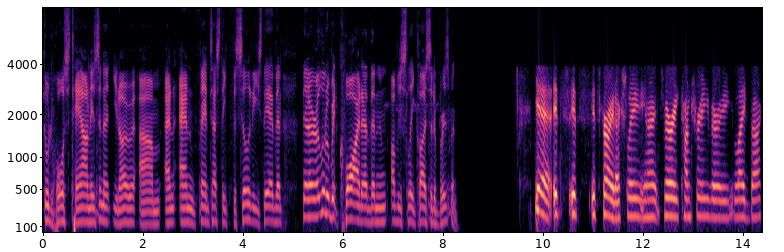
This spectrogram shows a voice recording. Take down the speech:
good horse town, isn't it? You know, um, and and fantastic facilities there that that are a little bit quieter than obviously closer to Brisbane. Yeah, it's it's it's great actually. You know, it's very country, very laid back.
